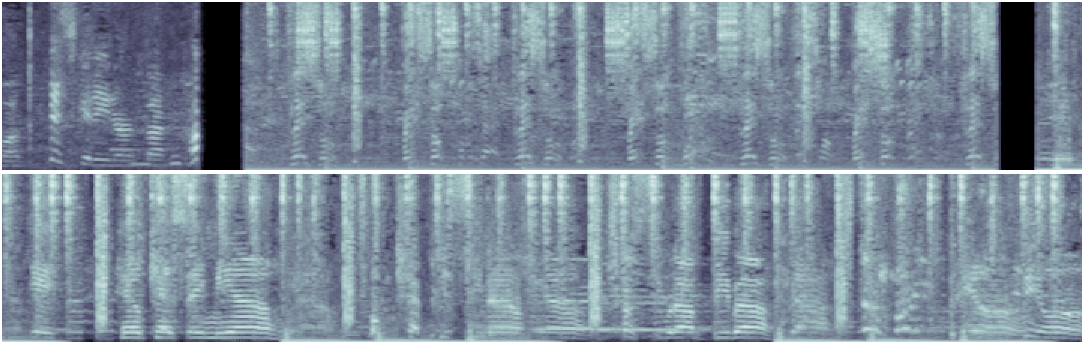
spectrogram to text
God, son of a biscuit eater. Yeah, Hellcat say meow. Smoke cat pissy now. Tryna see what I be about. Peon.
